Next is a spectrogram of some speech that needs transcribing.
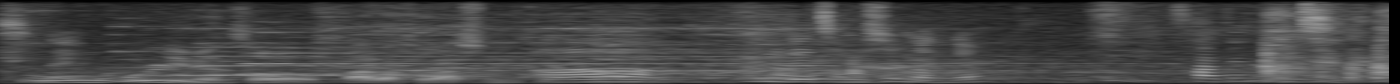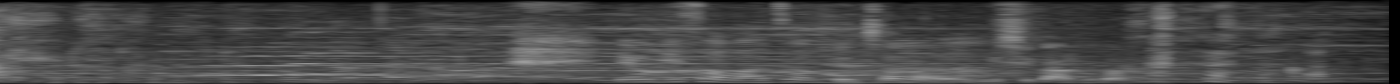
쭉 네. 올리면서 빨아서 마시면 돼요. 아 근데 잠시만요. 사진 좀 찍을게요. 여기서 마저. 괜찮아요. 음식 아니라서.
